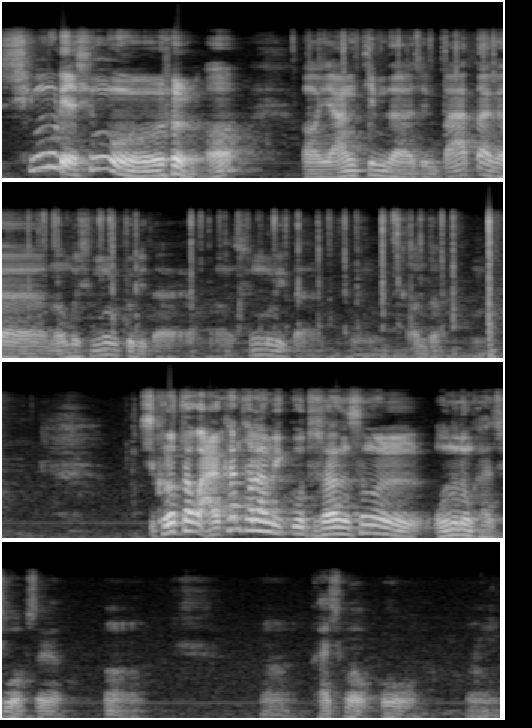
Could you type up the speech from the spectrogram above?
식물이야 식물. 어? 어 양 팀 다 지금 빠따가 너무 식물급이다. 어, 식물이다. 음, 언더. 음. 지- 그렇다고 알칸타라 믿고 두산 승을 오늘은 갈 수가 없어요. 어, 어, 갈 수가 없고. 음.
